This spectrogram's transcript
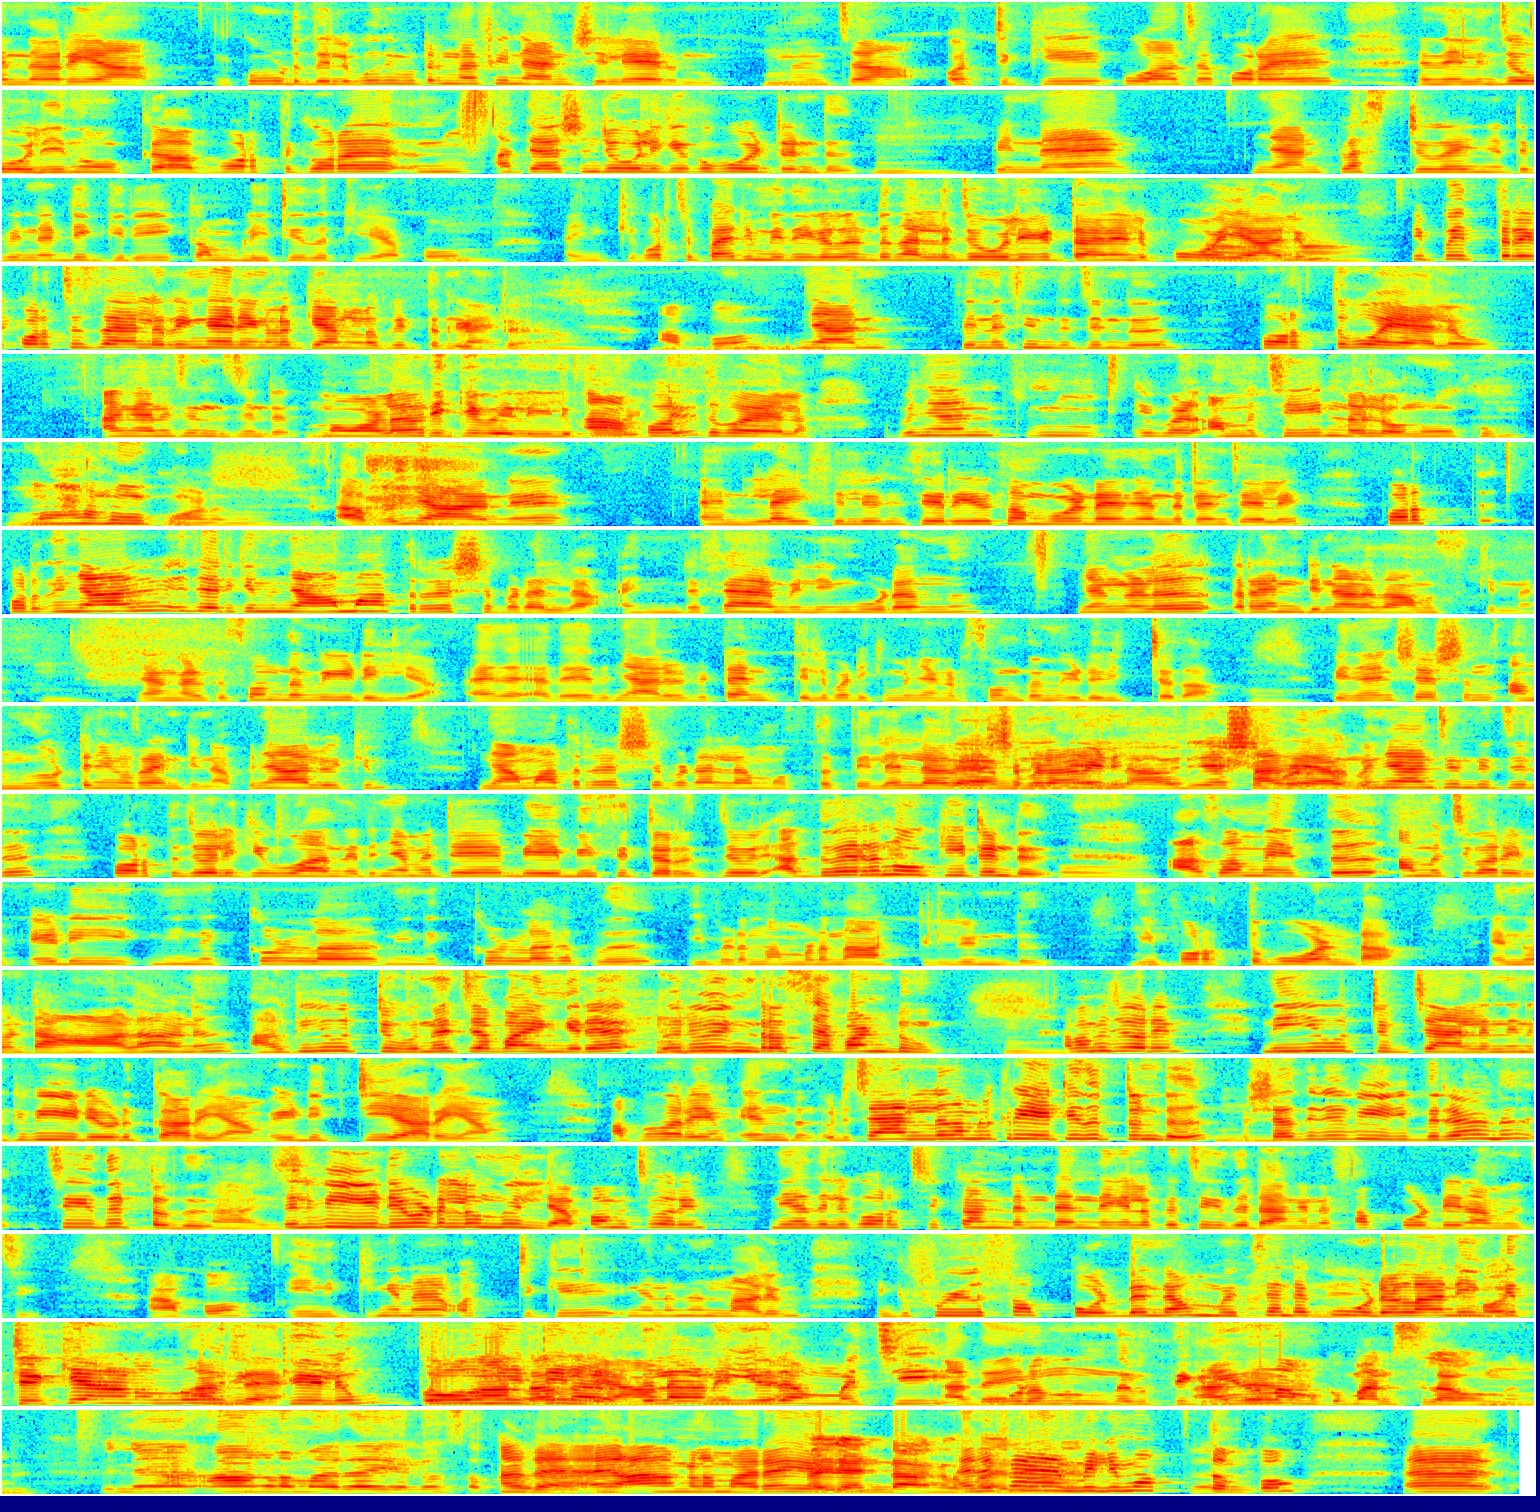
എന്താ പറയാ കൂടുതൽ ബുദ്ധിമുട്ടുന്ന ഫിനാൻഷ്യലി ആയിരുന്നു. എന്ന് വെച്ചാൽ ഒറ്റയ്ക്ക് പോവാന്ന് വെച്ചാൽ കുറെ എന്തെങ്കിലും ജോലി നോക്കുക. പുറത്തേക്ക് കുറെ അത്യാവശ്യം ജോലിക്കൊക്കെ പോയിട്ടുണ്ട്. പിന്നെ ഞാൻ പ്ലസ് ടു കഴിഞ്ഞിട്ട് പിന്നെ ഡിഗ്രി കംപ്ലീറ്റ് ചെയ്തിട്ടില്ല. അപ്പോൾ എനിക്ക് കുറച്ച് പരിമിതികളുണ്ട്. നല്ല ജോലി കിട്ടാനായാലും പോയാലും ഇപ്പൊ ഇത്ര കുറച്ച് സാലറിയും കാര്യങ്ങളൊക്കെ ആണല്ലോ കിട്ടുന്നത് അപ്പം ഞാൻ പിന്നെ ചിന്തിച്ചിട്ടുണ്ട് പുറത്ത് പോയാലോ? അങ്ങനെ ചിന്തിച്ചിട്ടുണ്ട്. മോളെ വെളിയിൽ ആ പുറത്ത് പോയാലോ? അപ്പൊ ഞാൻ ഇവ ഇവൾ അമ്മച്ചി ഉണ്ടല്ലോ നോക്കും. മോളെ നോക്കും. അപ്പൊ ഞാൻ എന്റെ ലൈഫിൽ ഒരു ചെറിയൊരു സംഭവം ഉണ്ടായിരുന്നു എന്നിട്ട് വെച്ചാൽ പുറത്ത് പുറത്ത് ഞാൻ വിചാരിക്കുന്നത് ഞാൻ മാത്രം രക്ഷപ്പെടല്ല. എന്റെ ഫാമിലിയും കൂടെ ഒന്ന് ഞങ്ങൾ റെന്റിനാണ് താമസിക്കുന്നത് ഞങ്ങൾക്ക് സ്വന്തം വീടില്ല. അത- അതായത് ഞാനൊരു ടെൻത്തിൽ പഠിക്കുമ്പോൾ ഞങ്ങളുടെ സ്വന്തം വീട് വിറ്റതാ. പിന്നെ അതിന് ശേഷം അന്ന് തൊട്ട് ഞങ്ങൾ റെന്റിനാണ് അപ്പൊ ഞാൻ ആലോചിക്കും ഞാൻ മാത്രം രക്ഷപ്പെടാനല്ല മൊത്തത്തിൽ എല്ലാവരും രക്ഷപ്പെടാൻ വേണ്ടി. അതെ അപ്പൊ ഞാൻ ചിന്തിച്ചിട്ട് പുറത്ത് ജോലിക്ക് പോവാൻ എന്നിട്ട് ഞാൻ മറ്റേ ബേബി സിറ്റർ ജോലി അതുവരെ നോക്കിയിട്ടുണ്ട്. ആ സമയത്ത് അമ്മച്ചി പറയും എടി നിനക്കുള്ള നിനക്കുള്ളത് ഇവിടെ നമ്മുടെ നാട്ടിലുണ്ട്. നീ പുറത്ത് പോവണ്ട. എന്ന് പറഞ്ഞിട്ട് ആളാണ്. ആൾക്ക് യൂട്യൂബ് എന്ന് വെച്ചാൽ ഭയങ്കര ഒരു ഇൻട്രസ്റ്റാ പണ്ടും. അപ്പൊ അമ്മച്ചി പറയും നീ യൂട്യൂബ് ചാനലിൽ നിനക്ക് വീഡിയോ എടുക്കാൻ അറിയാം എഡിറ്റ് ചെയ്യാൻ അറിയാം അപ്പൊ പറയും എന്ത് ഒരു ചാനൽ നമ്മൾ ക്രിയേറ്റ് ചെയ്തിട്ടുണ്ട്. പക്ഷെ അതിൽ ഇവരാണ് ചെയ്തിട്ടത്. അതിൽ വീഡിയോ ഇടലൊന്നും ഇല്ല. അപ്പൊ അമ്മച്ചി പറയും നീ അതിൽ കുറച്ച് കണ്ടന്റ് എന്തെങ്കിലും ഒക്കെ ചെയ്തിട. അങ്ങനെ സപ്പോർട്ട് ചെയ്യണം അമ്മച്ചി. അപ്പം എനിക്കിങ്ങനെ ഒറ്റയ്ക്ക് ഇങ്ങനെ നിന്നാലും എനിക്ക് ഫുള്ള് സപ്പോർട്ട് എന്റെ അമ്മച്ചി എന്റെ കൂടെ ഉള്ളതാണ് എനിക്ക് ഒറ്റയ്ക്കാണെന്ന് ഒരിക്കലും തോന്നാത്ത തോന്നിയിട്ടില്ല, ഈ ഒരു അമ്മച്ചി. കൂടെ നമുക്ക് മനസ്സിലാവുന്നുണ്ട്. പിന്നെ ആങ്ങളമാരായാലും support അതെ. ആങ്ങളമാരായാലും ഫാമിലി മൊത്തം. ഇപ്പൊ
